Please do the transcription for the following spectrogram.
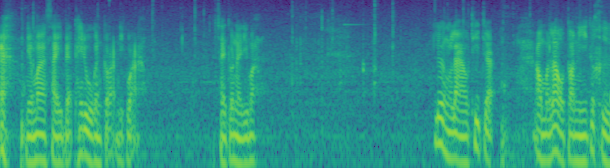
อะเดี๋ยวมาใส่แบตให้ดูกันก่อนดีกว่า ใส่ตัวไหนดีวะเรื่องราวที่จะเอามาเล่าตอนนี้ก็คือ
